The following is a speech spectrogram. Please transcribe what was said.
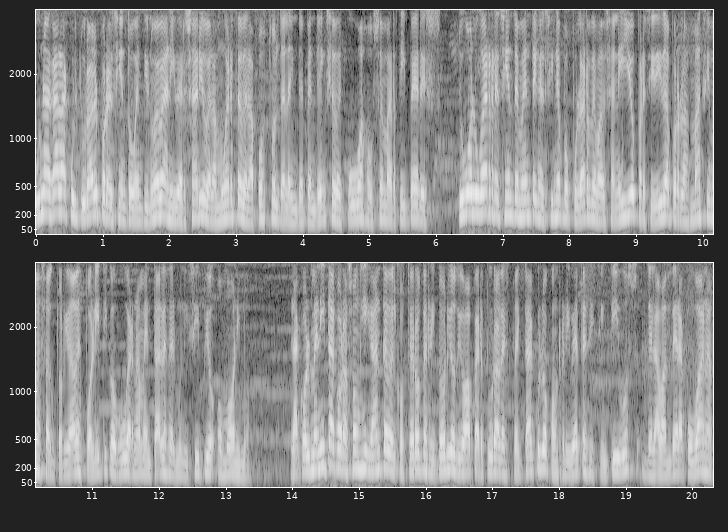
Una gala cultural por el 129 aniversario de la muerte del apóstol de la independencia de Cuba, José Martí Pérez, tuvo lugar recientemente en el Cine Popular de Manzanillo, presidida por las máximas autoridades político-gubernamentales del municipio homónimo. La colmenita Corazón Gigante del costero territorio dio apertura al espectáculo con ribetes distintivos de la bandera cubana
